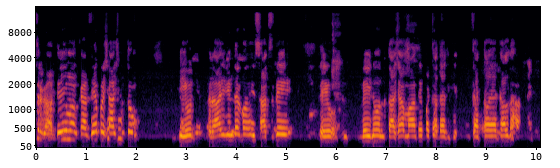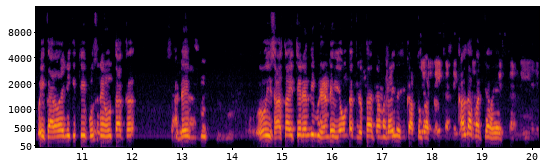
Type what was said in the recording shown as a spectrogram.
ਸਰਕਾਰ ਤੇ ਹੀ ਮੰਗ ਕਰਦੇ ਆ ਪ੍ਰਸ਼ਾਸਨ ਤੋਂ ਕਿ ਉਹ ਰਾਜਵਿੰਦਰ ਕੋਲ ਸੱਸ ਦੇ ਤੇ ਉਹ ਮੈਨੂੰ ਨਤਾਸ਼ਾ ਮਾਂ ਤੇ ਪੱਕਾ ਦਰਜ ਕਰਤਾ ਹੋਇਆ ਕੱਲ ਦਾ ਕੋਈ ਕਾਰਵਾਈ ਨਹੀਂ ਕੀਤੀ ਪੁਲਿਸ ਨੇ ਹੁਣ ਤੱਕ ਸਾਡੇ ਉਹ ਹੀ ਸਸਤਾ ਇੱਥੇ ਰਹਿੰਦੀ ਬਠਿੰਡੇ ਵੀ ਹੁਣ ਤੱਕ ਗ੍ਰਿਫਤਾਰ ਕਰਨਾ ਚਾਹੀਦਾ ਸੀ ਘੱਟ ਤੋਂ ਜੇ ਨਹੀਂ ਕਰਦੇ ਕੱਲ ਦਾ ਪਰਚਾ ਹੋਇਆ ਜੀ। ਗ੍ਰਿਫਤਾਰ ਨਹੀਂ ਹਜੇ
